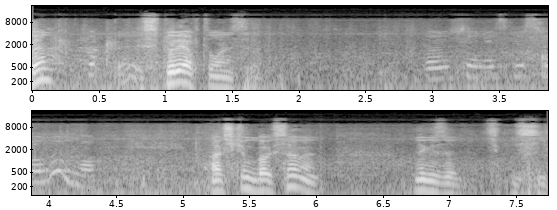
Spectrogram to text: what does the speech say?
Ben espri yaptım onun için. Böyle şeyin esprisi olur mu? Aşkım baksana. Ne güzel çıkmışsın.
